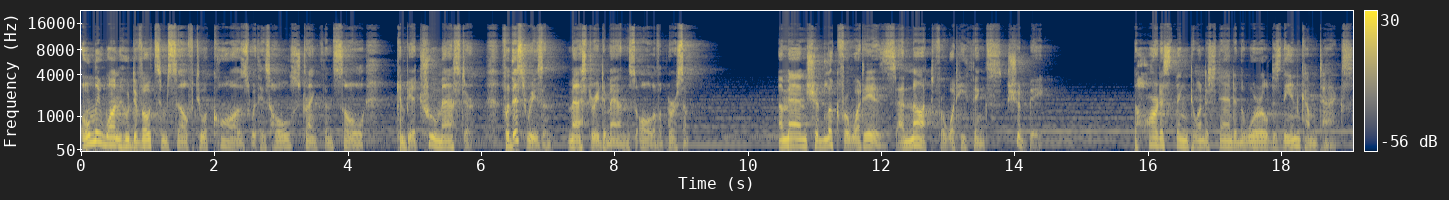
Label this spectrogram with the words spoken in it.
Only one who devotes himself to a cause with his whole strength and soul can be a true master. For this reason, mastery demands all of a person. A man should look for what is and not for what he thinks should be. The hardest thing to understand in the world is the income tax.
